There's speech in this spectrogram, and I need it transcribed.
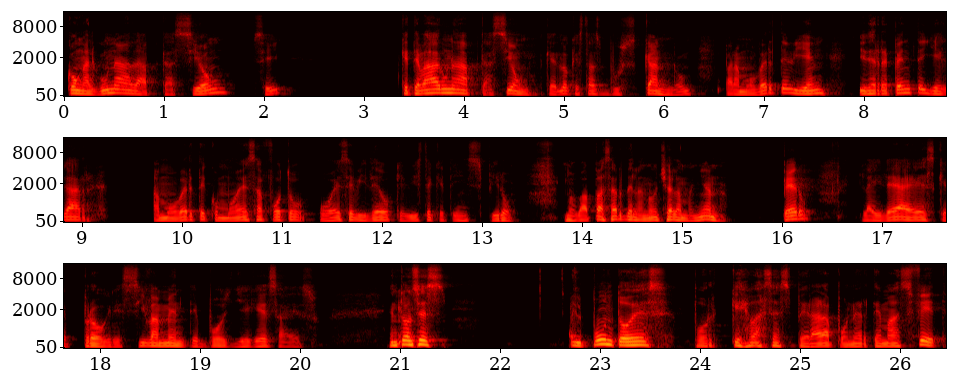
con alguna adaptación, ¿sí? Que te va a dar una adaptación, que es lo que estás buscando para moverte bien y de repente llegar a moverte como esa foto o ese video que viste que te inspiró. No va a pasar de la noche a la mañana, pero la idea es que progresivamente vos llegues a eso. Entonces, el punto es, ¿por qué vas a esperar a ponerte más fit?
